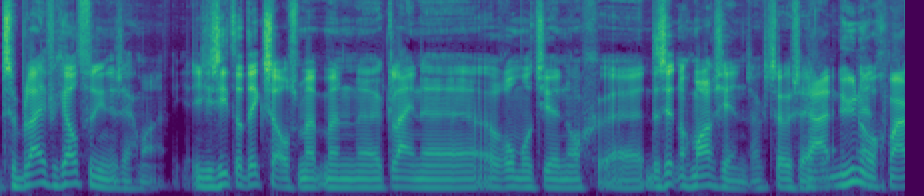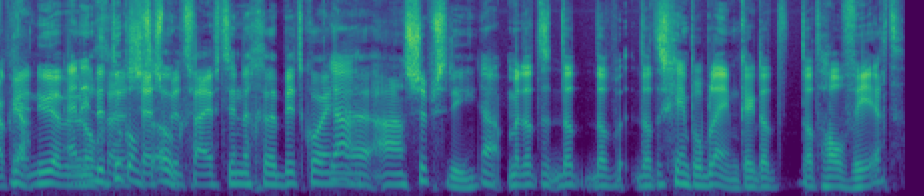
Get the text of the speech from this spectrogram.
ze blijven geld verdienen, zeg maar. Je ziet dat ik zelfs met mijn uh, kleine rommeltje nog. Uh, er zit nog marge in, zou ik het zo zeggen. Ja, nu nog. Maar oké, okay, ja. nu hebben we en nog in de toekomst 6,25 bitcoin ja. aan subsidie. Ja, maar dat, dat, dat, dat is geen probleem. Kijk, dat, dat halveert.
